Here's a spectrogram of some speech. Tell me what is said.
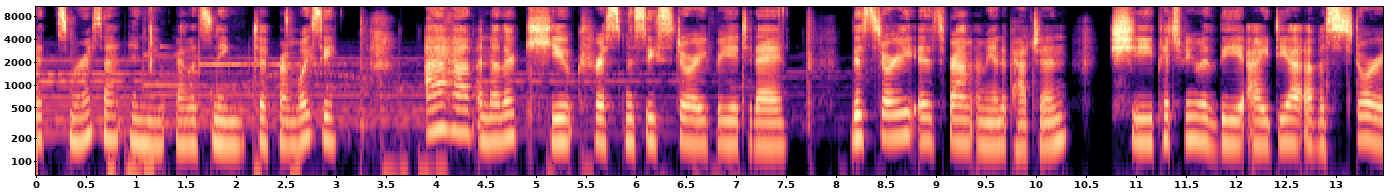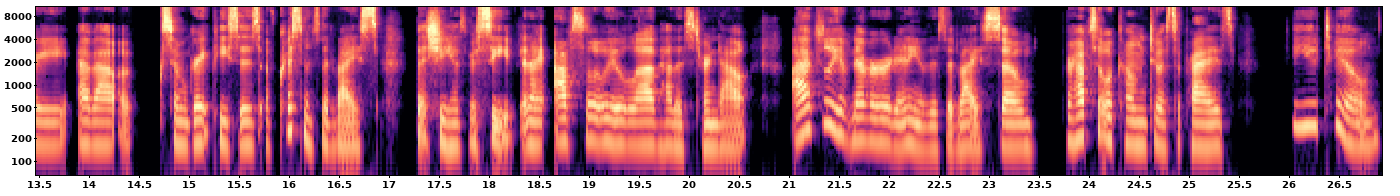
it's Marissa, and you are listening to From Boise. I have another cute Christmassy story for you today. This story is from Amanda Patchin. She pitched me with the idea of a story about uh, some great pieces of Christmas advice that she has received, and I absolutely love how this turned out. I actually have never heard any of this advice, so perhaps it will come to a surprise to you too.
